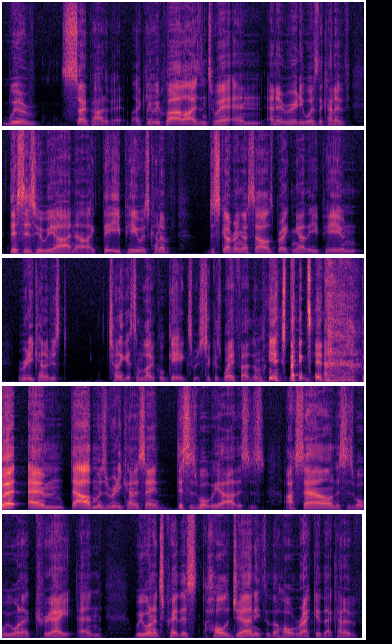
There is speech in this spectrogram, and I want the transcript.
we're so proud of it. Like we put our lives into it, and and it really was the kind of this is who we are now. Like the EP was kind of discovering ourselves, breaking out the EP, and really kind of just trying to get some local gigs, which took us way further than we expected. but um, the album was really kind of saying, this is what we are, this is our sound, this is what we want to create. And we wanted to create this whole journey through the whole record that kind of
